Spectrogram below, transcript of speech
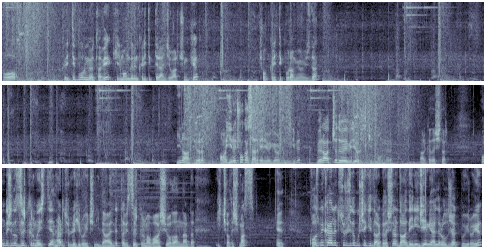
Hop. Kritik vurmuyor tabi. Killmonger'ın kritik direnci var çünkü. Çok kritik vuramıyor o yüzden. Yine atıyorum ama yine çok hasar veriyor gördüğünüz gibi. Ve rahatça dövebiliyoruz Killmonger'ı arkadaşlar. Onun dışında zırh kırma isteyen her türlü hero için idealdir. Tabi zırh kırma bağışı olanlar da hiç çalışmaz. Evet. Kozmik Hayalet Sürücü de bu şekilde arkadaşlar. Daha deneyeceğim yerler olacak bu hero'yu.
